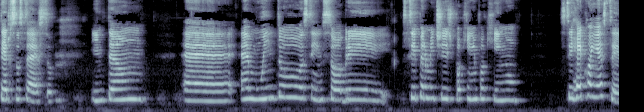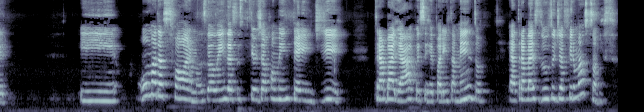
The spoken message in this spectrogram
ter sucesso. Então, é, é muito assim sobre se permitir de pouquinho em pouquinho se reconhecer. E uma das formas, além dessas que eu já comentei, de trabalhar com esse reparentamento é através do uso de afirmações.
